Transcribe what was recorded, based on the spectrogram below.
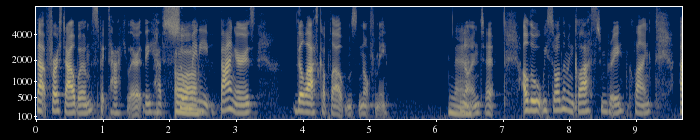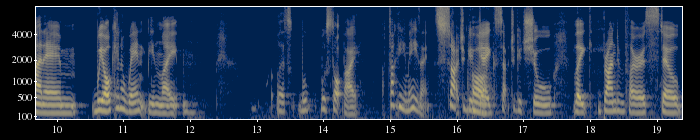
That first album, spectacular. They have so Oh. many bangers. The last couple of albums, not for me Not into it. Although we saw them in Glastonbury, Clang, and um, we all kind of went being like, "Mm, let's we'll, we'll stop by. Fucking amazing! Such a good Oh. gig, such a good show. Like Brandon Flowers still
